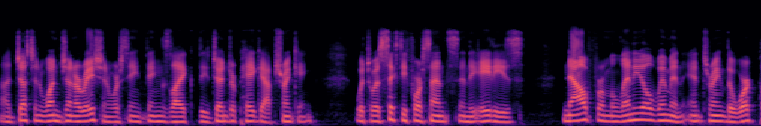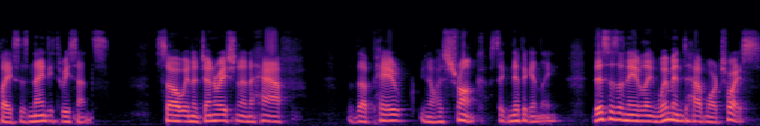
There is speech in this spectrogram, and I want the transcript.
Uh, just in one generation, we're seeing things like the gender pay gap shrinking, which was 64 cents in the 80s. Now, for millennial women entering the workplace, is 93 cents. So, in a generation and a half, the pay you know has shrunk significantly. This is enabling women to have more choice,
